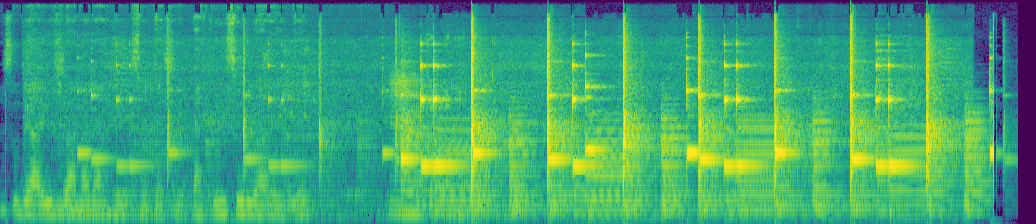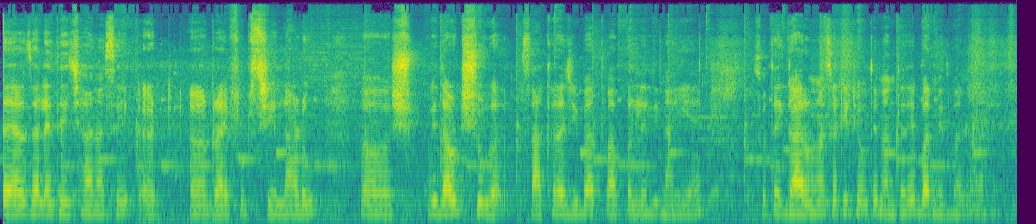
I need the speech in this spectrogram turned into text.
उद्या आयुष जाणार आहे सो त्याची पॅकिंग सुरू आहे इथे. तयार झाले ते छान असे ड्रायफ्रूट्सचे लाडू. विदाऊट शुगर साखर अजिबात वापरलेली नाही आहे सो ते गार होण्यासाठी ठेवते नंतर हे बर्नीत भरणार आहे.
